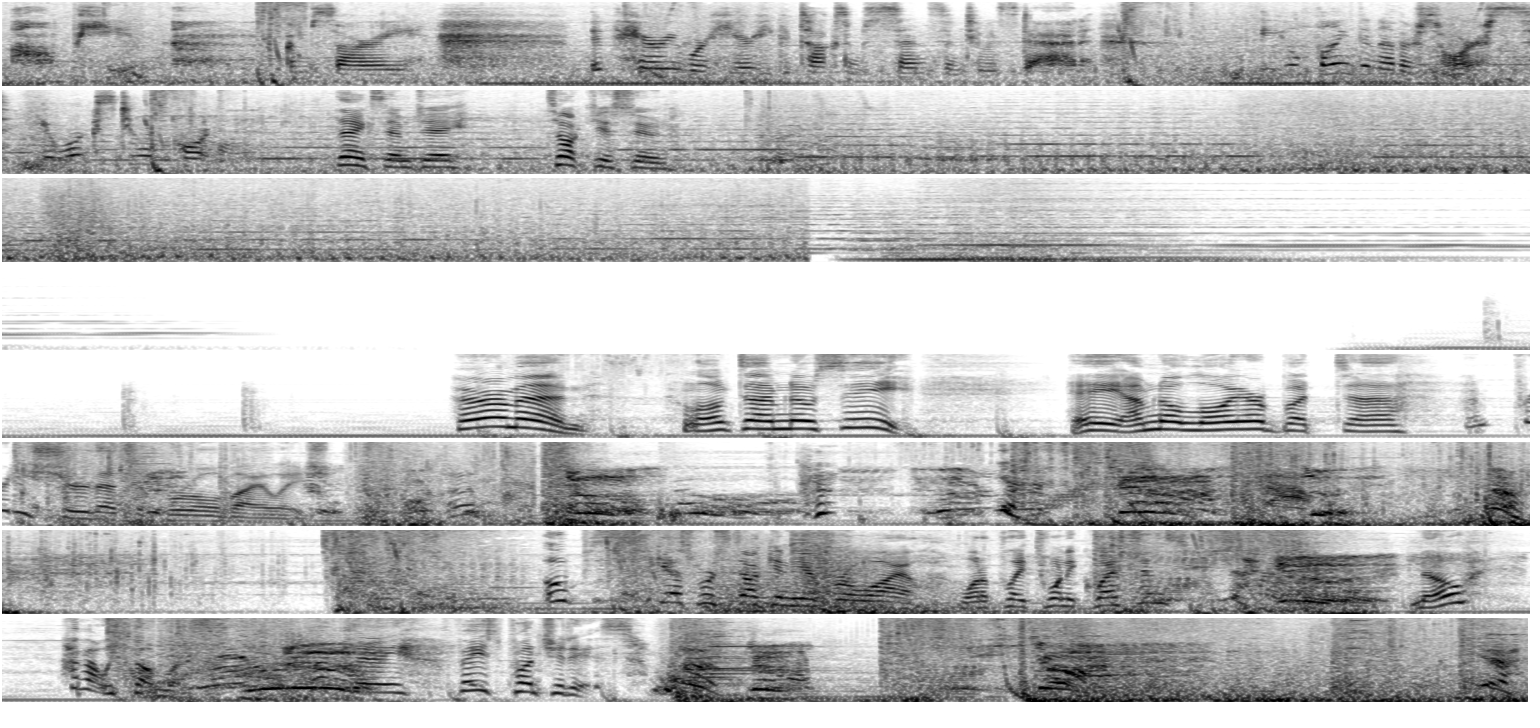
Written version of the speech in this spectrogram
Oh, Pete. I'm sorry. If Harry were here, he could talk some sense into his dad. You'll find another source. Your work's too important. Thanks, MJ. Talk to you soon. Herman! Long time no see. Hey, I'm no lawyer, but uh, I'm pretty sure that's a parole violation. Oops, guess we're stuck in here for a while. Want to play 20 questions? No? How about we thumb wrestle? Okay, face punch it is. Yeah.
